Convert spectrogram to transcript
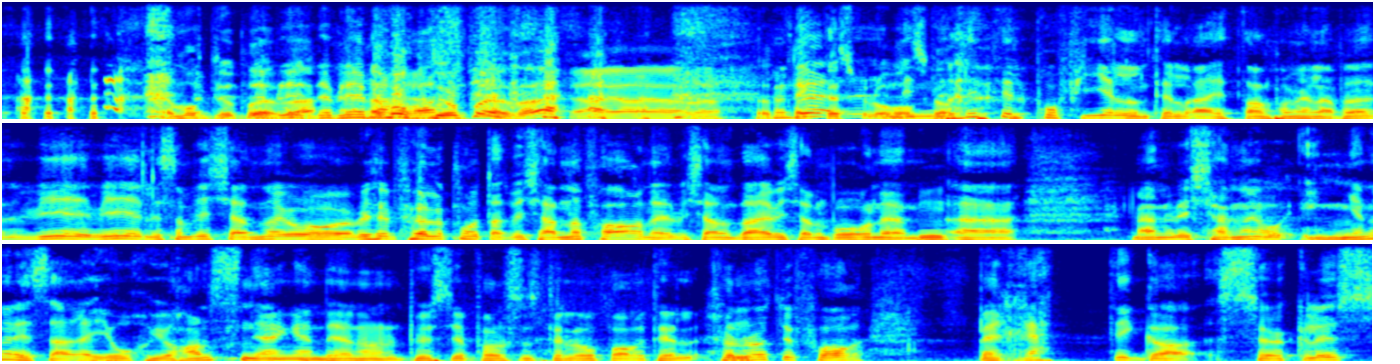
Jeg måtte jo prøve. Det ble, det ble jeg måtte jo prøve. ja, ja, ja, Jeg tenkte jeg skulle overraske. Litt til profilen til Reitan-familien. Vi, vi, liksom, vi, kjenner jo Vi føler på en måte at vi kjenner faren din, vi kjenner deg, vi kjenner broren din. Mm. Eh, men vi kjenner jo ingen av disse her Johansen-gjengen. Det er noen pussige folk som stiller opp av og til. Føler du at du får berettiga søkelys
